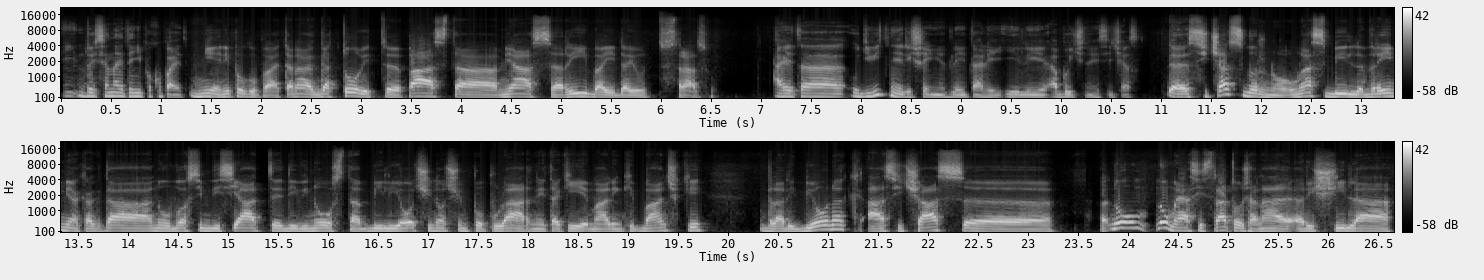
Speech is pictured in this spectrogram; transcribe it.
То есть она это не покупает? Не, не покупает. Она готовит э, паста, мясо, рыба и дают сразу. А это удивительное решение для Италии или обычное сейчас? Э, сейчас верно. У нас было время, когда ну, 80-90 были очень-очень популярны такие маленькие баночки для. Э, ну, ну, моя сестра тоже, она решила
